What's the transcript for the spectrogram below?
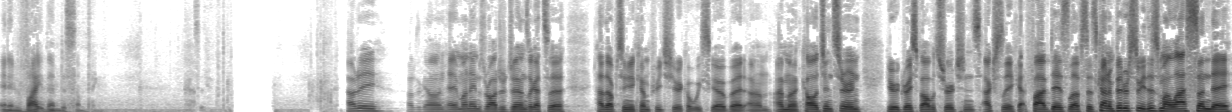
and invite them to something. Howdy. How's it going? Hey, my name's Roger Jones. I got to had the opportunity to come preach here a couple weeks ago, but um, I'm a college intern here at Grace Bible Church, and it's actually got five days left, so it's kind of bittersweet. This is my last Sunday,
